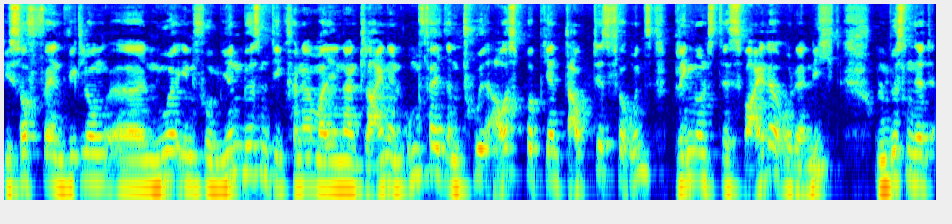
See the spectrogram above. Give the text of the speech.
die Softwareentwicklung äh, nur informieren müssen. Die können ja mal in einem kleinen Umfeld ein Tool ausprobieren. Taugt es für uns? Bringt uns das weiter oder nicht? Und müssen nicht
